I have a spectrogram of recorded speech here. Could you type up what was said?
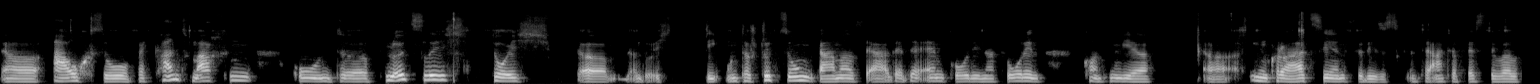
äh, auch so bekannt machen und äh, plötzlich durch, durch die Unterstützung damals der AGDM-Koordinatorin konnten wir äh, in Kroatien für dieses Theaterfestival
